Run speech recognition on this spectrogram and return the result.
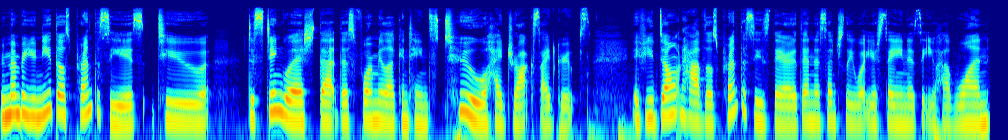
Remember, you need those parentheses to distinguish that this formula contains two hydroxide groups. If you don't have those parentheses there, then essentially what you're saying is that you have one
